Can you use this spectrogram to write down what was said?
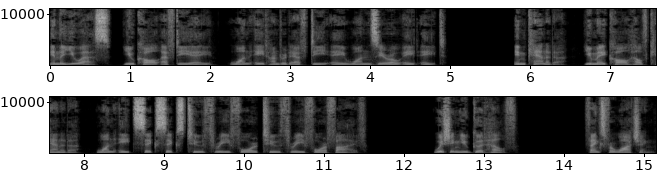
In the US, you call FDA 1-800-FDA-1088. In Canada, you may call Health Canada 1-866-234-2345. Wishing you good health. Thanks for watching.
